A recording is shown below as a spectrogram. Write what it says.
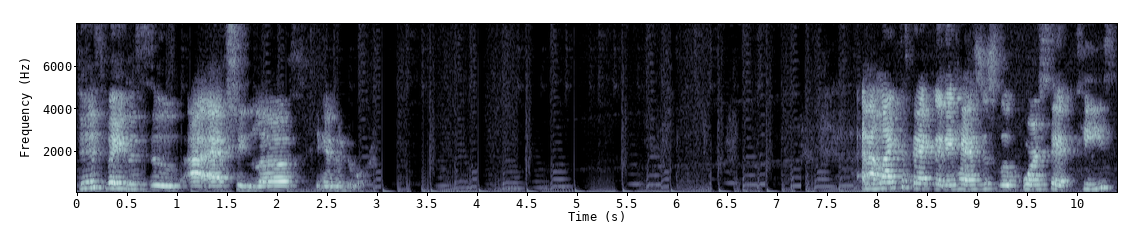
This bathing suit I actually love and adore. And I like the fact that it has this little corset piece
